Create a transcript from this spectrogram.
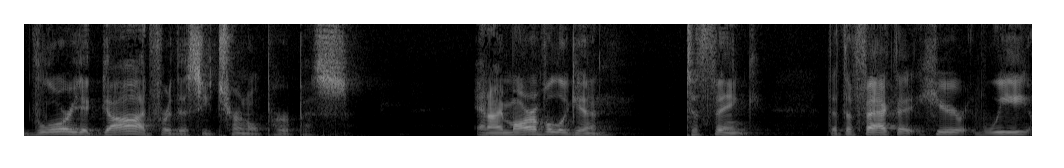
Glory to God for this eternal purpose. And I marvel again to think that the fact that here we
